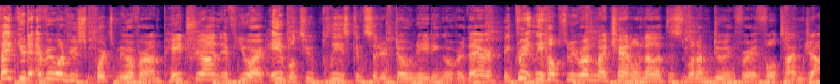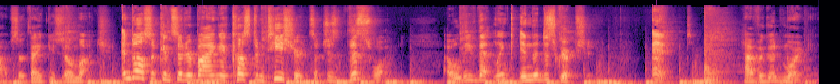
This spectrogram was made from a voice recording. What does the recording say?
Thank you to everyone who supports me over on Patreon. If you are able to, please consider donating over there. It greatly helps me run my channel now that this is what I'm doing for a full-time job, so thank you so much. And also consider buying a custom t-shirt, such as this one. I will leave that link in the description. And have a good morning.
